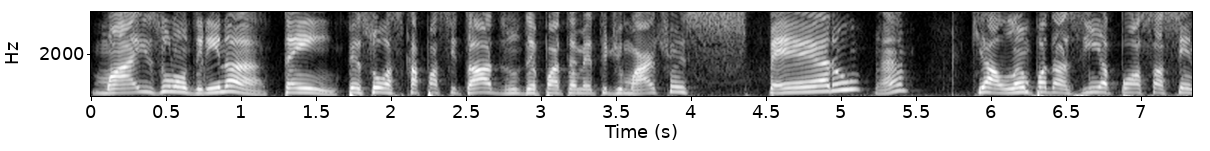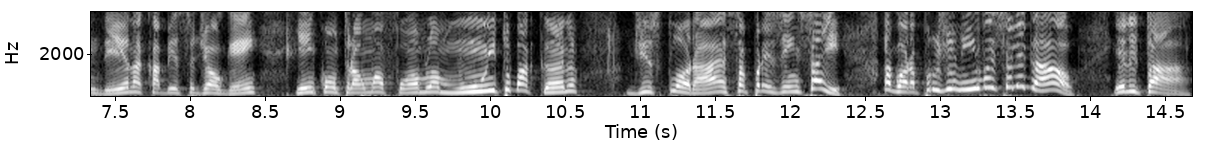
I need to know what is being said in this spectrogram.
Mas o Londrina tem pessoas capacitadas no departamento de marketing, eu espero, né? Que a lâmpadazinha possa acender na cabeça de alguém e encontrar uma fórmula muito bacana de explorar essa presença aí. Agora, pro Juninho vai ser legal. Ele tá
